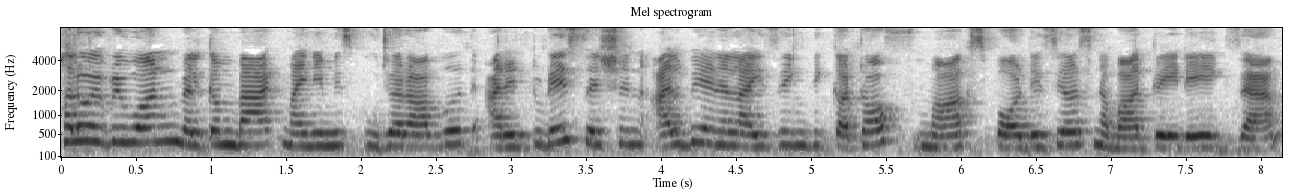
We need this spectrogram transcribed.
Hello everyone, welcome back. My name is Pooja Rawat and in today's session I'll be analyzing the cutoff marks for this year's NABARD grade A exam.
